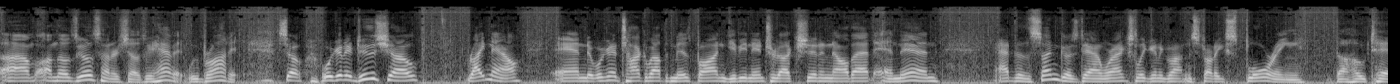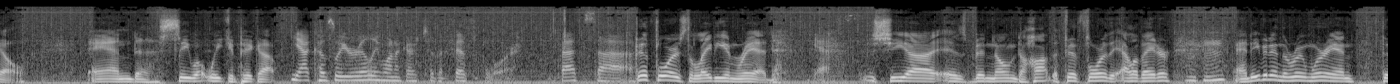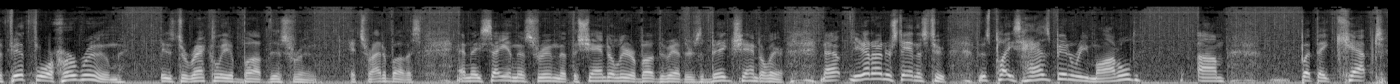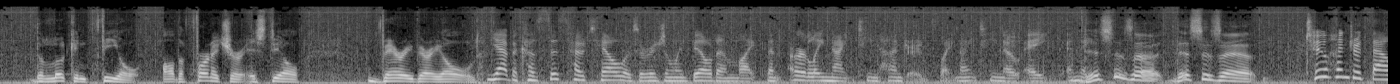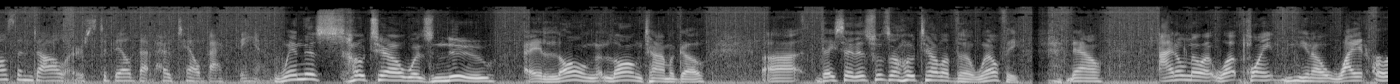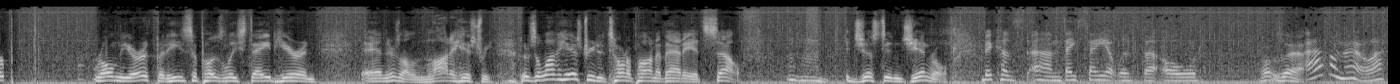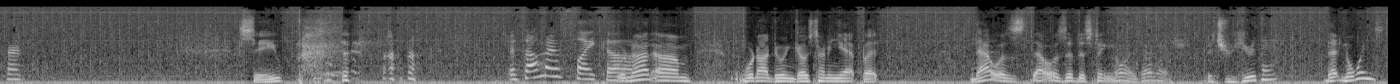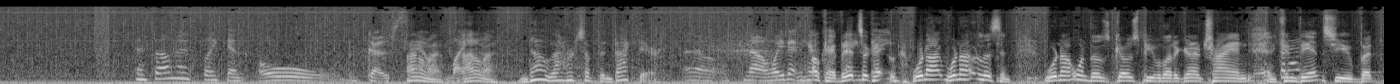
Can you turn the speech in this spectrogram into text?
um, on those ghost hunter shows. We have it. We brought it. So we're going to do the show right now, and we're going to talk about the Mizpah and give you an introduction and all that. And then after the sun goes down, we're actually going to go out and start exploring the hotel and uh, see what we can pick up. Yeah, because we really want to go to the fifth floor. That's, uh, Fifth floor is the lady in red. Yeah she uh, has been known to haunt the fifth floor, the elevator, and even in the room we're in, the fifth floor, her room is directly above this room. It's right above us, and they say in this room that the chandelier above the bed, there's a big chandelier. Now you got to understand this too. This place has been remodeled, um, but they kept the look and feel. All the furniture is still very, very old. Yeah, because this hotel was originally built in like the early 1900s, like 1908, and This is a this is a two hundred thousand dollars to build that hotel back then. when this hotel was new a long, long time ago, uh, they say this was a hotel of the wealthy. Now, I don't know at what point, you know, Wyatt Earp roamed the earth, but he supposedly stayed here, and and there's a lot of history. There's a lot of history to Tonopah, Nevada itself, just in general. Because um, they say it was the old. What was that? I don't know. I heard See, it's almost like uh, we're not um, we're not doing ghost hunting yet, but that was that was a distinct noise. How much? Did you hear that? That noise? It's almost like an old ghost. I don't know. Like, I don't know. No, I heard something back there. Oh no, we didn't hear. Okay, but it's okay. thing. We're not. We're not. Listen, we're not one of those ghost people that are going to try and, and convince you. But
